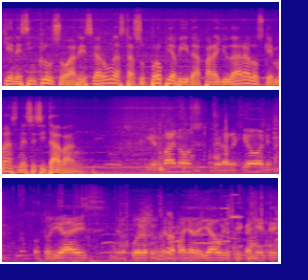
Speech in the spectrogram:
quienes incluso arriesgaron hasta su propia vida para ayudar a los que más necesitaban. Hermanos de la región, autoridades de los pueblos que nos acompañan de Yauyos y de Cañete,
